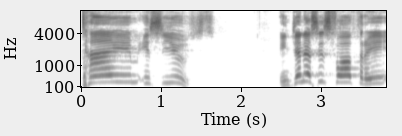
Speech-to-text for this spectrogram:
time is used. In Genesis 4 3,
